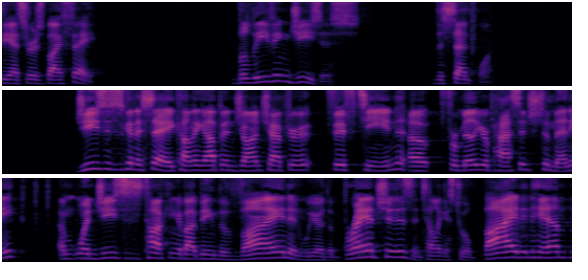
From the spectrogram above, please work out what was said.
The answer is by faith. Believing Jesus, the sent one. Jesus is going to say, coming up in John chapter 15, a familiar passage to many, um, when Jesus is talking about being the vine and we are the branches and telling us to abide in him,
